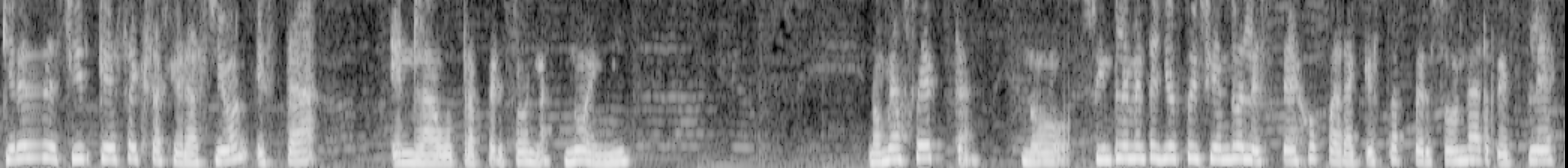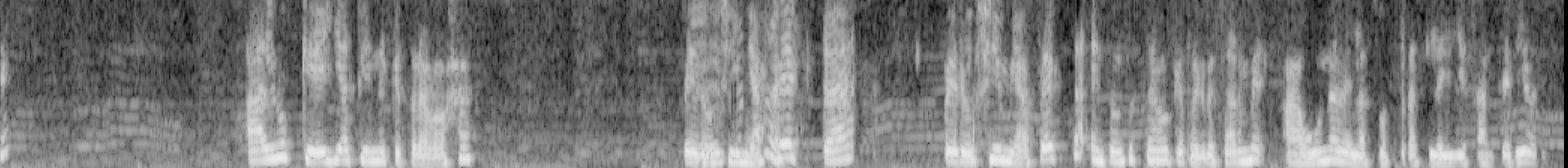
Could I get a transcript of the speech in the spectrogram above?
quiere decir que esa exageración está en la otra persona, no en mí. No me afecta. No, simplemente yo estoy siendo el espejo para que esta persona refleje algo que ella tiene que trabajar. Pero si me afecta, pero si me afecta, entonces tengo que regresarme a una de las otras leyes anteriores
